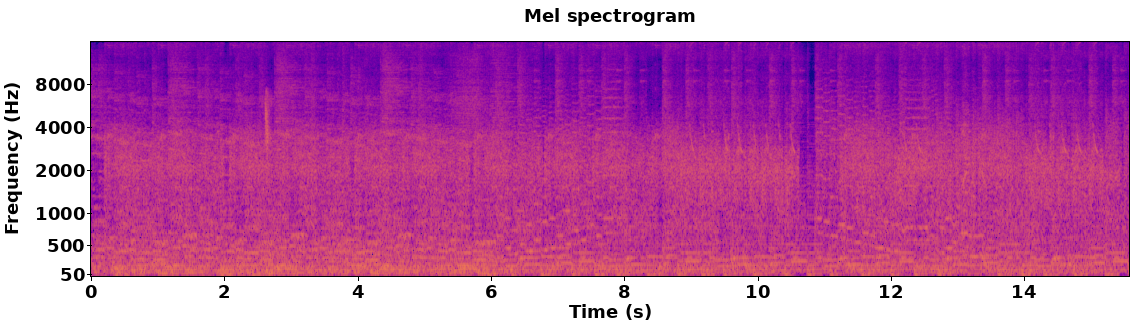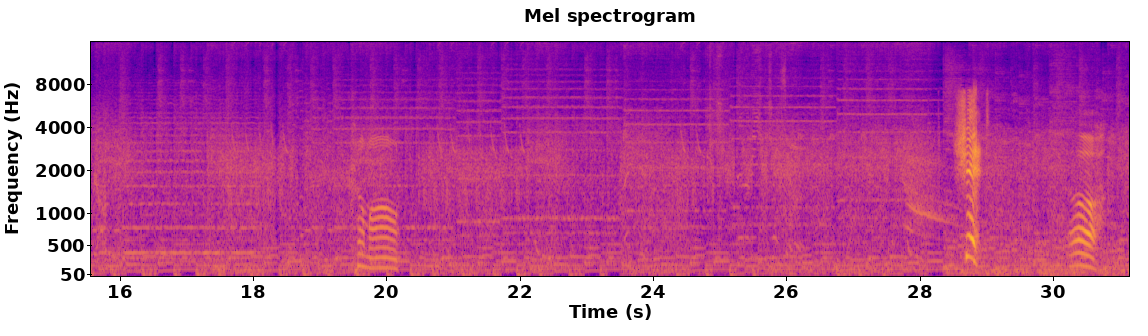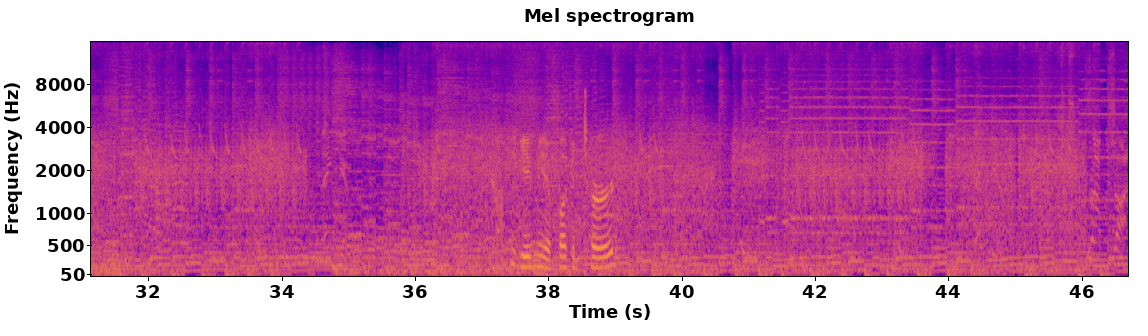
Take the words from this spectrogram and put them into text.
Come on. Shit! Oh. Thank you. He gave me a fucking turd. Drop shot.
